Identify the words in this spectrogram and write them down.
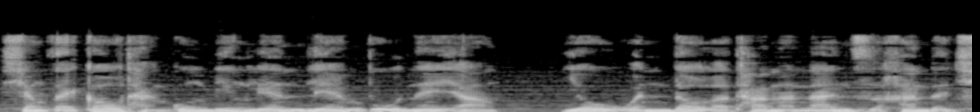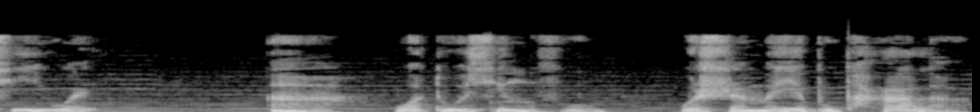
像在高坦工兵连连部那样，又闻到了他那男子汉的气味。啊，我多幸福！我什么也不怕了，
